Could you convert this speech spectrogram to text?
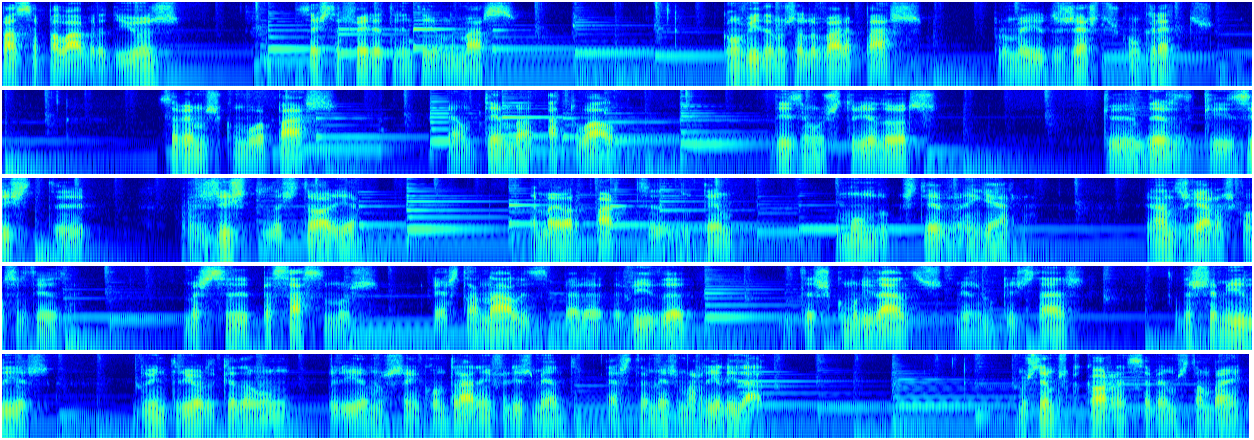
passa a palavra de hoje, sexta-feira, 31 de março, convida-nos a levar a paz por meio de gestos concretos. Sabemos como a paz é um tema atual. Dizem os historiadores que desde que existe registro da história, a maior parte do tempo o mundo esteve em guerra. Grandes guerras, com certeza. Mas se passássemos esta análise para a vida das comunidades, mesmo cristãs, das famílias, do interior de cada um, iríamos encontrar, infelizmente, esta mesma realidade. Nos tempos que correm, sabemos também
